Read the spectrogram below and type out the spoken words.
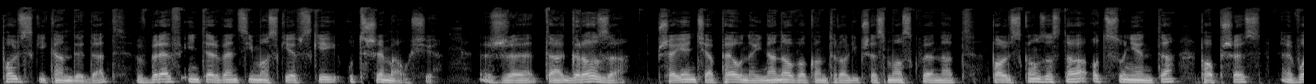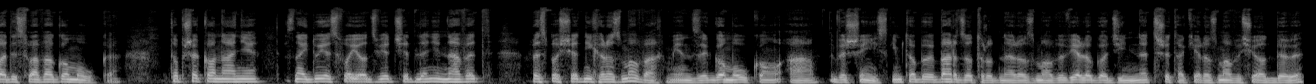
polski kandydat, wbrew interwencji moskiewskiej utrzymał się, że ta groza przejęcia pełnej na nowo kontroli przez Moskwę nad Polską została odsunięta poprzez Władysława Gomułkę. To przekonanie znajduje swoje odzwierciedlenie nawet w bezpośrednich rozmowach między Gomułką a Wyszyńskim. To były bardzo trudne rozmowy, wielogodzinne. Trzy takie rozmowy się odbyły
